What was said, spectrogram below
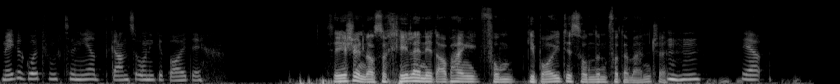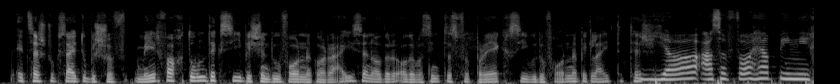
mega gut funktioniert, ganz ohne Gebäude. Sehr schön, also Chile nicht abhängig vom Gebäude, sondern von den Menschen. Mhm. Ja. Jetzt hast du gesagt, du bist schon mehrfach unten gewesen. Bist du vorne reisen oder, oder was sind das für Projekte, die du vorne begleitet hast? Ja, also vorher bin ich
